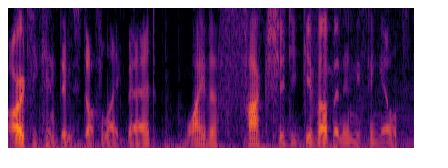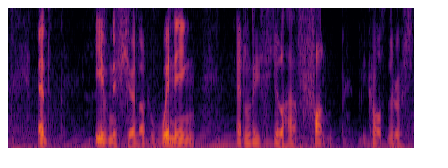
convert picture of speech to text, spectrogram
arty can do stuff like that. Why the fuck should you give up on anything else? And even if you're not winning, at least you'll have fun because there's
